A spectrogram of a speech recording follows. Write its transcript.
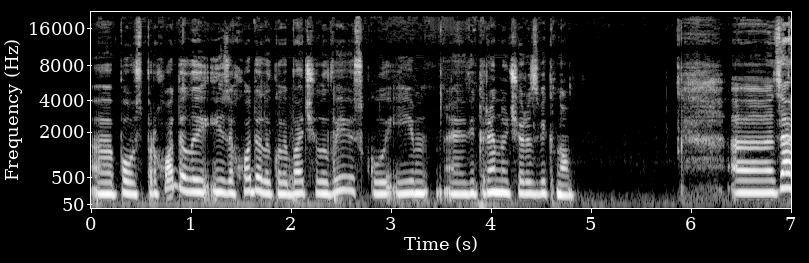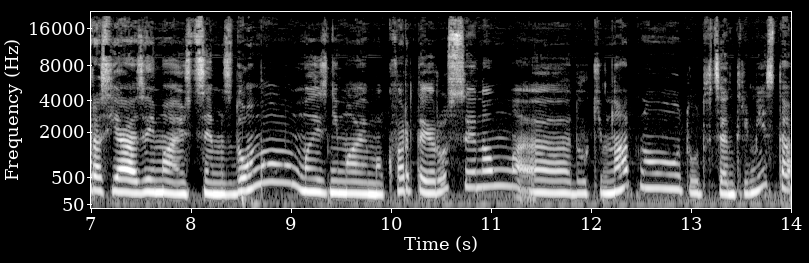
е, повз проходили і заходили, коли бачили вивіску і е, вітрину через вікно. Зараз я займаюся цим з дому. Ми знімаємо квартиру з сином двокімнатну тут в центрі міста,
